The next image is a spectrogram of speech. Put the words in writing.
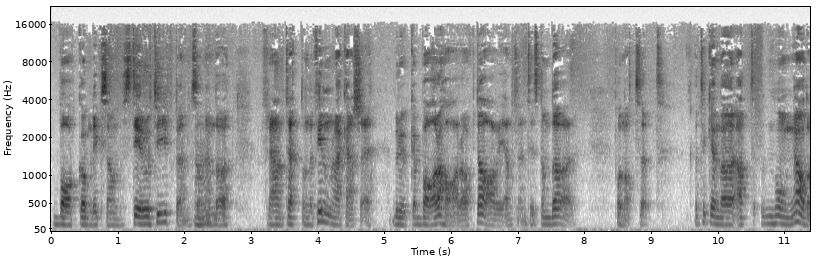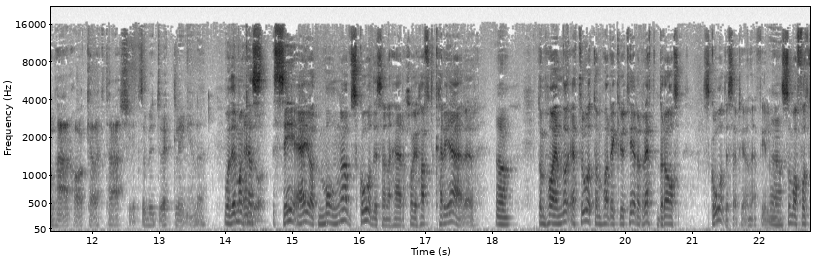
bakom liksom stereotypen som Mm. ändå den trettonde filmerna kanske brukar bara ha rakt av egentligen tills de dör. På något sätt. Jag tycker ändå att många av de här har karaktärs liksom, eller... Och det man kan Ändå. s- se är ju att många av skådisarna här har ju haft karriärer. Ja. De har ändå, jag tror att de har rekryterat rätt bra skådisar till den här filmen. Ja. Som har fått,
